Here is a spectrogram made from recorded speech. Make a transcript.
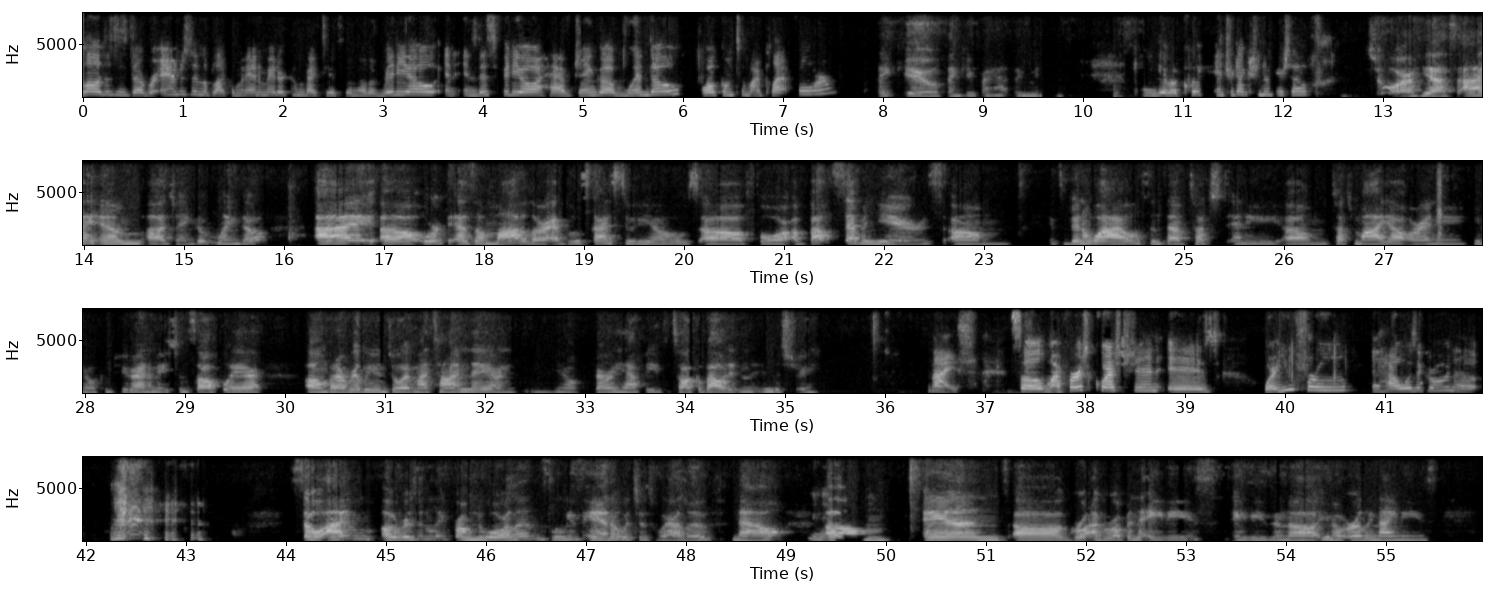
Hello, this is Deborah Anderson, the Black Woman Animator, coming back to you to another video. And in this video, I have Jenga Mwendo. Welcome to my platform. Thank you. Thank you for having me. Can you give a quick introduction of yourself? Sure. Yes, I am uh, Jenga Mwendo. I uh, worked as a modeler at Blue Sky Studios uh, for about seven years. Um, it's been a while since I've touched any um, touched Maya or any you know computer animation software, um, but I really enjoyed my time there, and you know very happy to talk about it in the industry. Nice. So my first question is, where are you from, and how was it growing up? so I'm originally from New Orleans, Louisiana, which is where I live now. Mm-hmm. Um, and uh, grow, I grew up in the 80s 80s and uh, you know early 90s,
